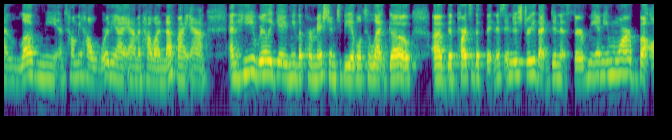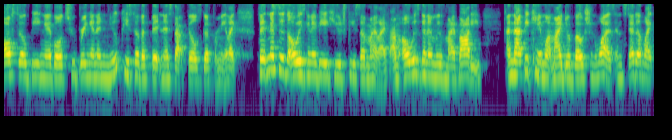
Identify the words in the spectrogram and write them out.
and love me and tell me how worthy I am and how enough I am. And He really gave me the permission to be able to let go of the parts of the fitness industry that didn't serve me anymore, but also being able to bring in a new piece of the fitness that feels good for me. Like fitness is always going to be a huge piece of my life. I'm always going to move my body And that became what my devotion was. Instead of like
